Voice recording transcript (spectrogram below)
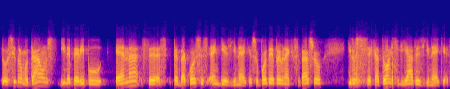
το σύνδρομο Downs είναι περίπου ένα σε 500 έγκυες γυναίκες οπότε έπρεπε να εξετάσω γύρω στις 100.000 γυναίκες.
